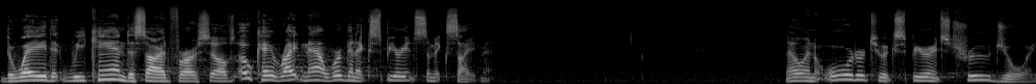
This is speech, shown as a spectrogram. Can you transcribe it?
the way that we can decide for ourselves okay, right now we're going to experience some excitement. No, in order to experience true joy,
